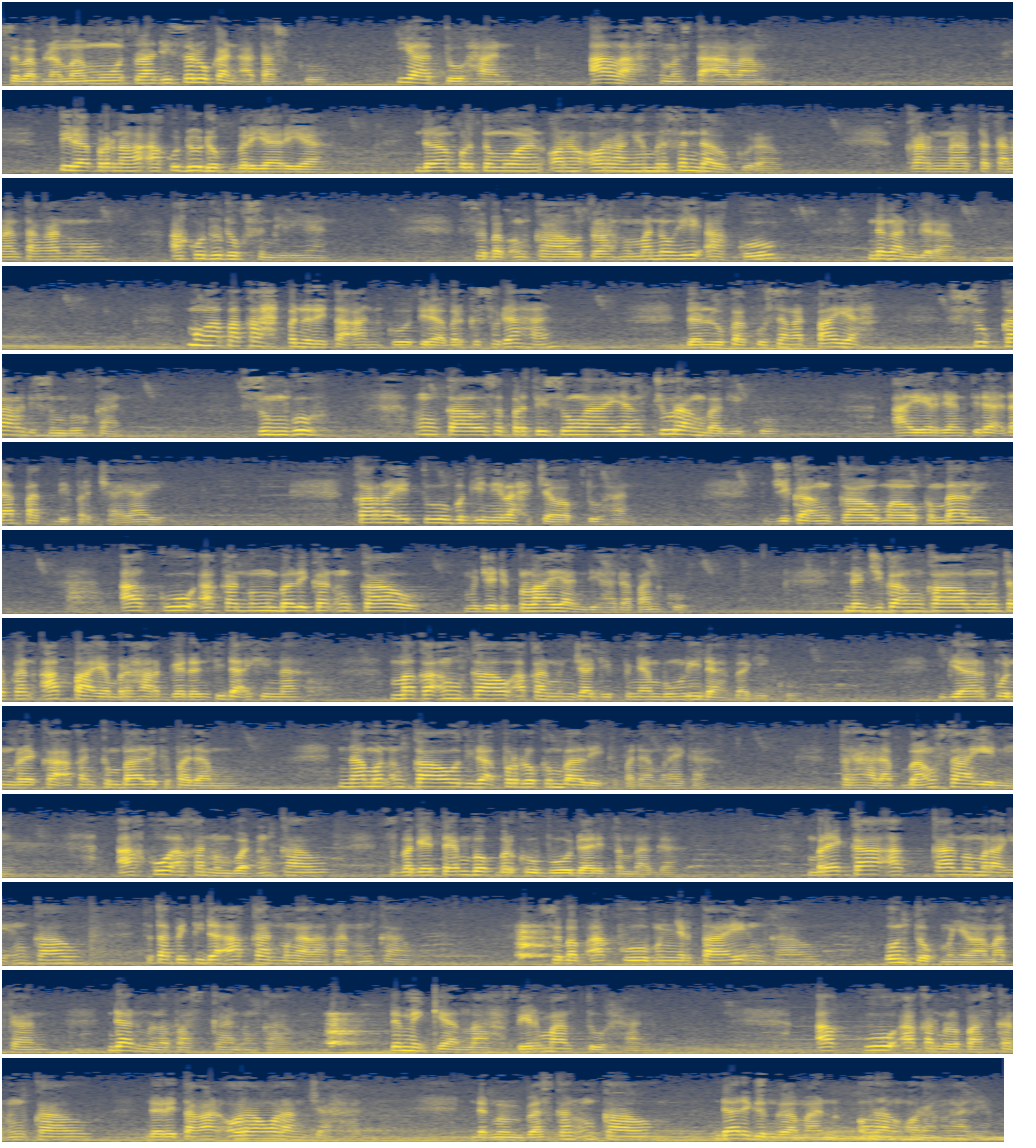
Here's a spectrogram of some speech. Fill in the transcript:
Sebab namamu telah diserukan atasku. Ya Tuhan, Allah semesta alam. Tidak pernah aku duduk beria-ria dalam pertemuan orang-orang yang bersendau gurau. Karena tekanan tanganmu, aku duduk sendirian. Sebab engkau telah memenuhi aku dengan geram. Mengapakah penderitaanku tidak berkesudahan dan lukaku sangat payah, sukar disembuhkan? Sungguh, engkau seperti sungai yang curang bagiku, air yang tidak dapat dipercayai. Karena itu beginilah jawab Tuhan. Jika engkau mau kembali, aku akan mengembalikan engkau menjadi pelayan di hadapanku dan jika engkau mengucapkan apa yang berharga dan tidak hina, maka engkau akan menjadi penyambung lidah bagiku. Biarpun mereka akan kembali kepadamu, namun engkau tidak perlu kembali kepada mereka. Terhadap bangsa ini, aku akan membuat engkau sebagai tembok berkubu dari tembaga. Mereka akan memerangi engkau, tetapi tidak akan mengalahkan engkau sebab aku menyertai engkau untuk menyelamatkan dan melepaskan engkau. Demikianlah firman Tuhan. Aku akan melepaskan engkau dari tangan orang-orang jahat dan membebaskan engkau dari genggaman orang-orang lalim.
